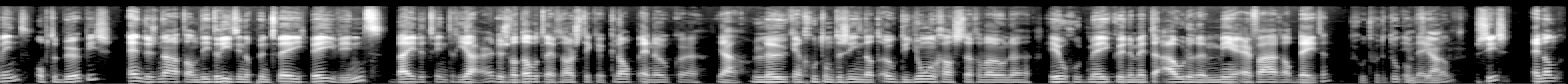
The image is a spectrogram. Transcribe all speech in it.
23.2a wint op de burpees. En dus Nathan die 23.2b wint bij de 20 jaar. Dus wat dat betreft hartstikke knap en ook eh, ja, leuk en goed om te zien dat ook de jonge gasten gewoon eh, heel goed mee kunnen met de oudere, meer ervaren atleten Goed voor de in toekomst, ja. Nederland. Precies. En dan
